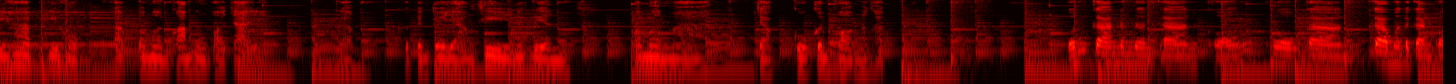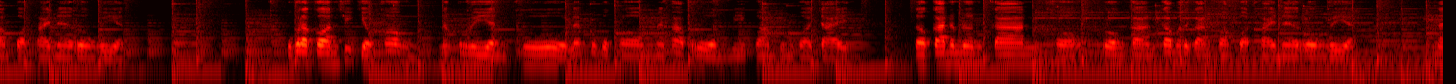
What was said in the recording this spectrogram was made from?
ที่ 5 ปีที่ 6 ครับประเมินความพึงพอใจ เป็นตัวอย่างที่นักเรียนประเมินมาจาก Google Form นะครับ ผลการดำเนินการของโครงการ9มาตรการความปลอดภัยในโรงเรียน บุคลากรที่เกี่ยวข้องนักเรียนครูและผู้ปกครองในภาพรวมมีความพึงพอใจ ต่อการดำเนินการของโครงการ9มาตรการความปลอดภัยในโรงเรียน ใน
